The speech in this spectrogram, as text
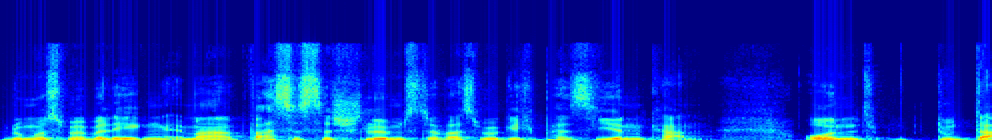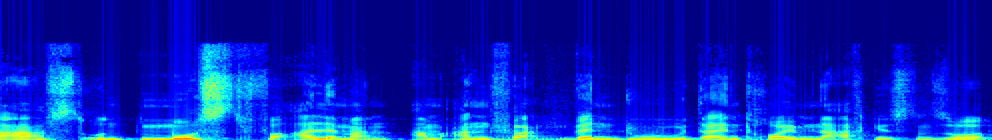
Du musst mir überlegen immer, was ist das Schlimmste, was wirklich passieren kann. Und du darfst und musst vor allem an, am Anfang, wenn du deinen Träumen nachgehst und so,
